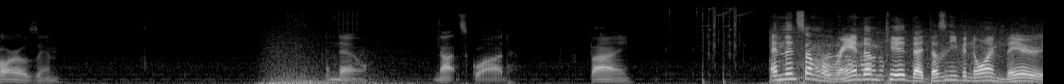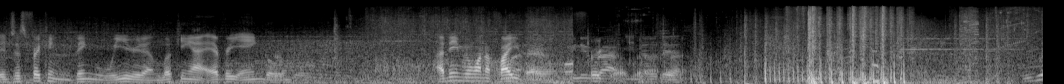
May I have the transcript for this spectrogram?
Carl's in. And no, not squad. Bye. And then some random kid that doesn't even know I'm there is just freaking being weird and looking at every angle. I didn't even want to oh fight, bro. You rap, you know this. You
